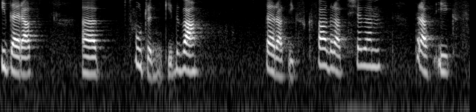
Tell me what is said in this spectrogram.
I teraz e, współczynniki 2, teraz x kwadrat 7, teraz x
